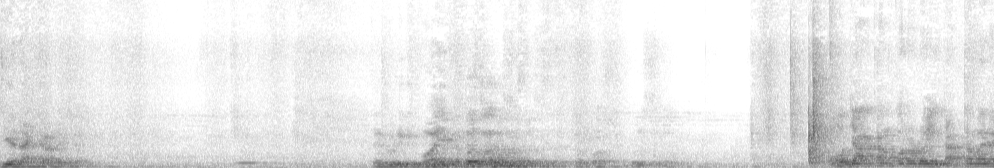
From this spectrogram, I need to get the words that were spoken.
দিয়ে রাখতে হবে ও যা কাম করার ওই ধাক্কা মারা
